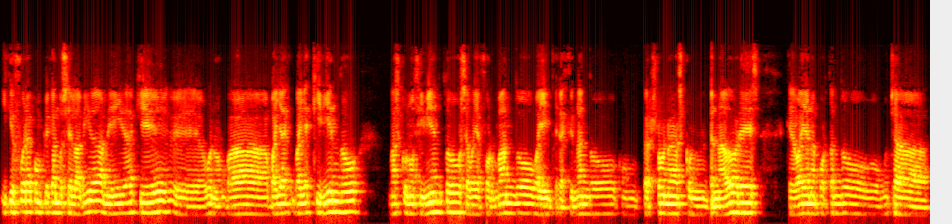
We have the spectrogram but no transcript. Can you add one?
y que fuera complicándose la vida a medida que eh, bueno, va, vaya, vaya adquiriendo más conocimiento, se vaya formando, vaya interaccionando con personas, con entrenadores, que vayan aportando mucha,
